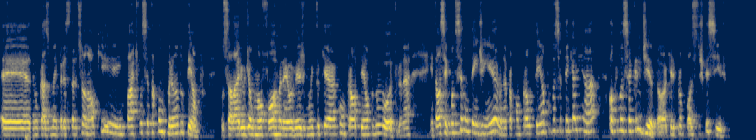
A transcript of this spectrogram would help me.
é, no caso de uma empresa tradicional, que em parte você está comprando o tempo o salário de alguma forma, né? Eu vejo muito que é comprar o tempo do outro, né? Então, assim, quando você não tem dinheiro, né, para comprar o tempo, você tem que alinhar ao que você acredita, ao aquele propósito específico.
